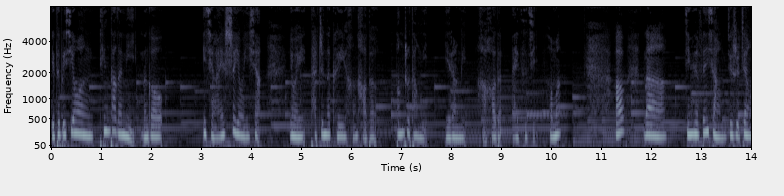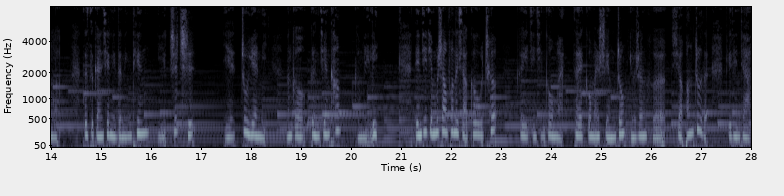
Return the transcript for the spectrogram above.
也特别希望听到的你能够一起来试用一下，因为它真的可以很好的帮助到你，也让你好好的爱自己。好吗？好，那今天的分享就是这样了。再次感谢你的聆听与支持，也祝愿你能够更健康、更美丽。点击节目上方的小购物车，可以进行购买。在购买使用中有任何需要帮助的，可以添加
